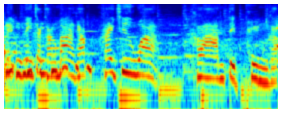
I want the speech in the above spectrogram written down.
คลิปนี้จากทางบ้านครับ ให้ชื่อว่า คลานติดพุงครับ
